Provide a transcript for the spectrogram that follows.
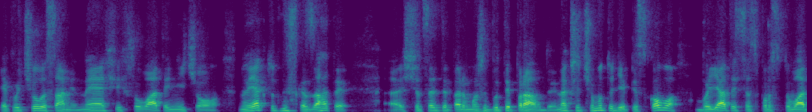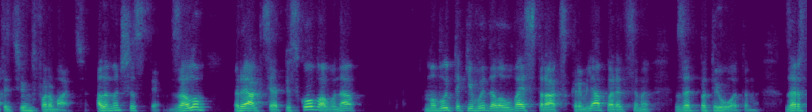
як ви чули самі, не афішувати нічого. Ну як тут не сказати, е, що це тепер може бути правдою? Інакше чому тоді Пісково боятися спростувати цю інформацію? Але менше з тим, загалом реакція Піскова вона мабуть, таки видала увесь страх з Кремля перед цими зет-патріотами. Зараз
